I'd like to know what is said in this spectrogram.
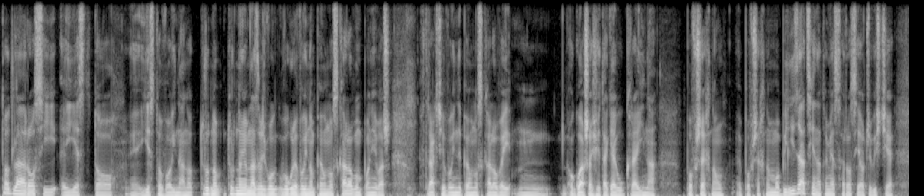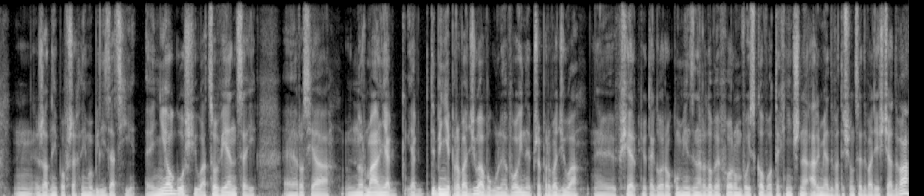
to dla Rosji jest to, jest to wojna, no, trudno, trudno ją nazwać w ogóle wojną pełnoskalową, ponieważ w trakcie wojny pełnoskalowej mm, ogłasza się tak jak Ukraina powszechną, powszechną mobilizację, natomiast Rosja oczywiście mm, żadnej powszechnej mobilizacji nie ogłosiła. Co więcej, e, Rosja normalnie, jak, jak gdyby nie prowadziła w ogóle wojny, przeprowadziła e, w sierpniu tego roku Międzynarodowe Forum Wojskowo-Techniczne Armia 2022,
